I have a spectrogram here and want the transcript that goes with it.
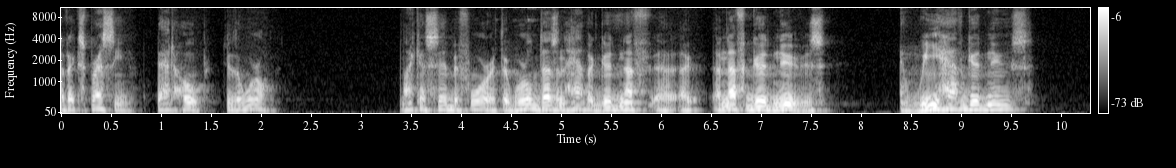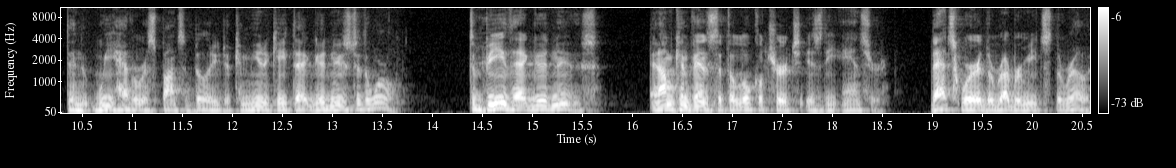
of expressing that hope to the world. Like I said before, if the world doesn't have a good enough, uh, enough good news, and we have good news, then we have a responsibility to communicate that good news to the world, to be that good news. And I'm convinced that the local church is the answer. That's where the rubber meets the road.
